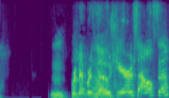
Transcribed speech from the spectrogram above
oh. Mm. Remember Wow. those years, Alsa?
